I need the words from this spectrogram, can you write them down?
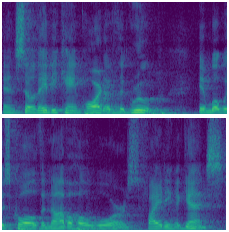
And so they became part of the group in what was called the Navajo Wars, fighting against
